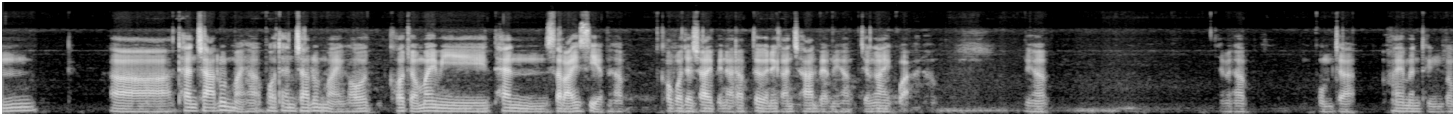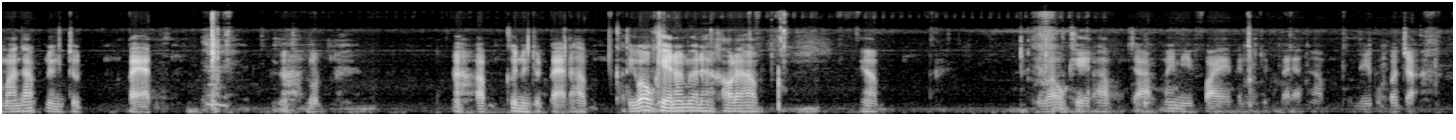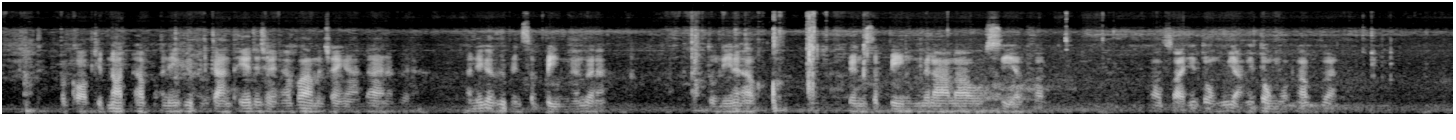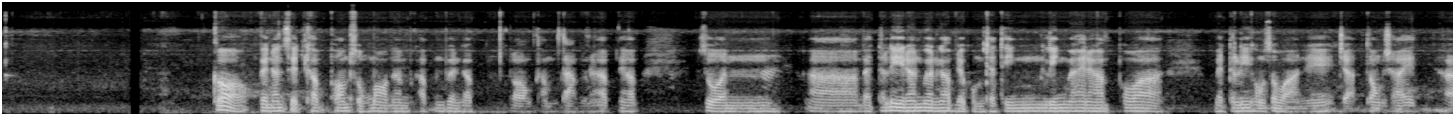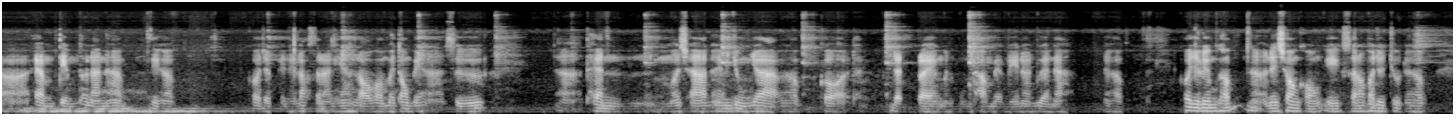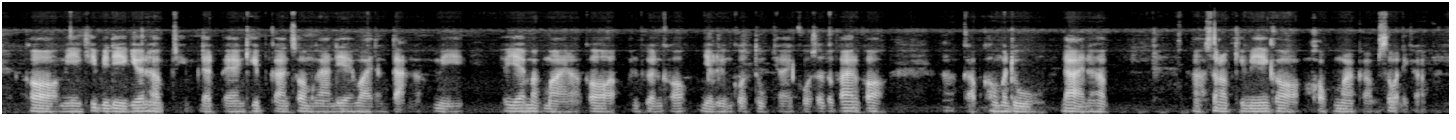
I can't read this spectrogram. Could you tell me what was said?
แท่นชาร์จรุ่นใหม่ครับเพราะแท่นชาร์จรุ่นใหม่เขาเขาจะไม่มีแท่นสไลด์เสียบนะครับเขาก็จะใช้เป็นอะแดปเตอร์ในการชาร์จแบบนี้ครับ จะง่ายกว่านะครับนี่ครับเห็นไหมครับ ผมจะให้มันถึงประมาณสัก1.8อะลดอะครับคือ1.8นะครับ ก็ถือว่าโอเคนั่นเพื่อนนะเข้าแล้วครับนะครับ ถือว่าโอเคนะครับ จากไม่มีไฟเป็น1.8นะครับตรงนี้ผมก็จะประกอบจุดน็อตครับ อันนี้คือเป็นการเทสเฉยๆนะครับว่ามันใช้งานได้นะเพื่อนนะอันนี้ก็คือเป็นสปริงนั่นด้วยนะตรงนี้นะครับ เป็นสปริงเวลาเราเสียบครับเราใส่ที่ตรงทุกอย่างที่ตรงหมดครับเพื่อนก็เป็นอันเสร็จครับพร้อมส่งมอบนะครับเพื่อนๆครับลองทำตามดูนะครับนะครับ ส่วนอ่าแบตเตอรี่นั้นเพื่อนครับ เดี๋ยวผมจะทิ้งลิงก์ไว้ให้นะครับ เพราะว่าแบตเตอรี่ของสว่านนี้จะต้องใช้อ่าแอมป์เต็มเท่านั้นนะครับนี่ครับ ก็จะเป็นในลักษณะนี้เราก็ไม่ต้องไปหาซื้ออ่าแท่นมาชาร์จให้มันยุ่งยากนะครับ ก็ดัดแปลงเหมันผมทำแบบนี้นะเพื่อนนะนะครับ ก็อย่าลืมครับอ่าในช่องของเอกสารพัดจุดๆนะครับ ก็มีคลิปดีๆเยอะนะครับคลิปดัดแปลงคลิปการซ่อมงาน DIY ต่างๆครับมี เยอะแยะมากมายนะก็เพื่อนๆก็อย่าลืมกดถูกใจกดซับสไครต์แล้วก็กลับเข้ามาดูได้นะครับสำหรับคลิปนี้ก็ขอบคุณมากครับ สวัสดีครับ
